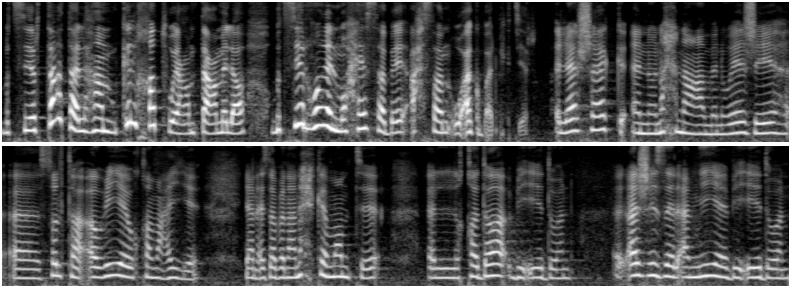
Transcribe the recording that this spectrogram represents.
بتصير تعطى الهم كل خطوة عم تعملها وبتصير هون المحاسبة أحسن وأكبر بكثير لا شك إنه نحن عم نواجه آه، سلطة قوية وقمعية. يعني إذا بدنا نحكي منطق القضاء بإيدهم الأجهزة الأمنية بإيدهم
